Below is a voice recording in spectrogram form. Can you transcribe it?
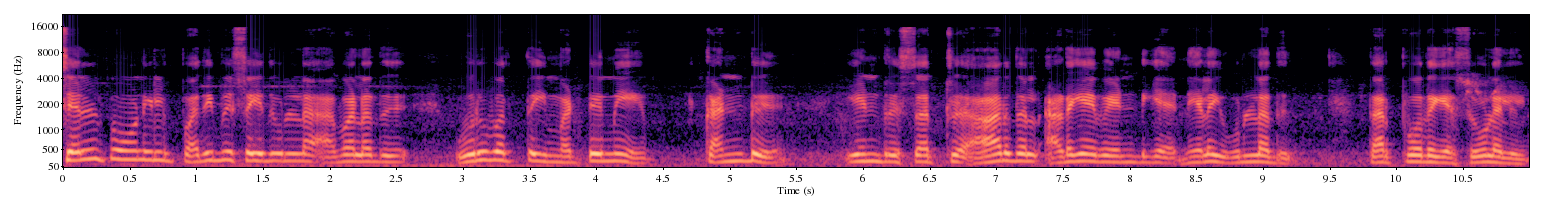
செல்போனில் பதிவு செய்துள்ள அவளது உருவத்தை மட்டுமே கண்டு இன்று சற்று ஆறுதல் அடைய வேண்டிய நிலை உள்ளது தற்போதைய சூழலில்.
